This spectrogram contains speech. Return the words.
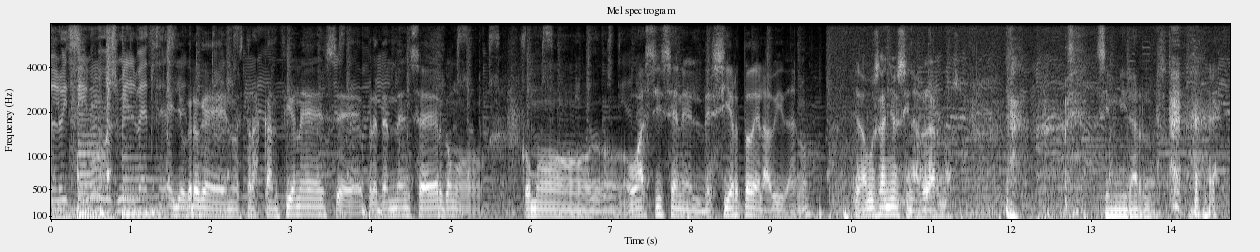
lo hicimos mil veces. Yo creo que nuestras canciones eh, pretenden ser como, como oasis en el desierto de la vida, ¿no? Llevamos años sin hablarnos. sin mirarnos.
